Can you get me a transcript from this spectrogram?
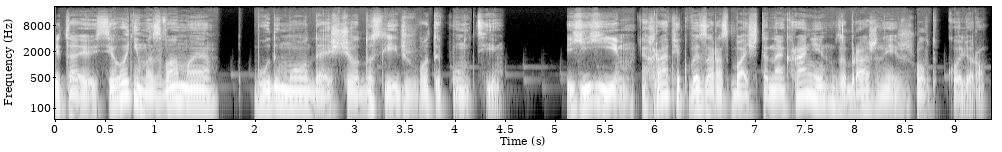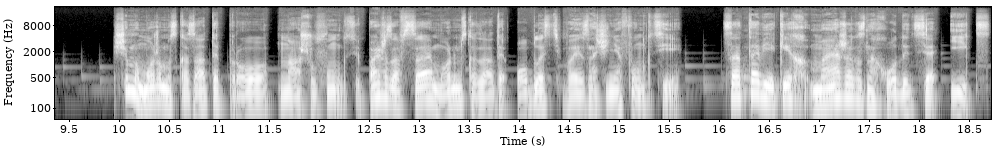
Вітаю! Сьогодні ми з вами будемо дещо досліджувати функції. Її графік ви зараз бачите на екрані, зображений жовтим кольором. Що ми можемо сказати про нашу функцію? Перш за все, можемо сказати область визначення функції. Це те, в яких межах знаходиться x.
